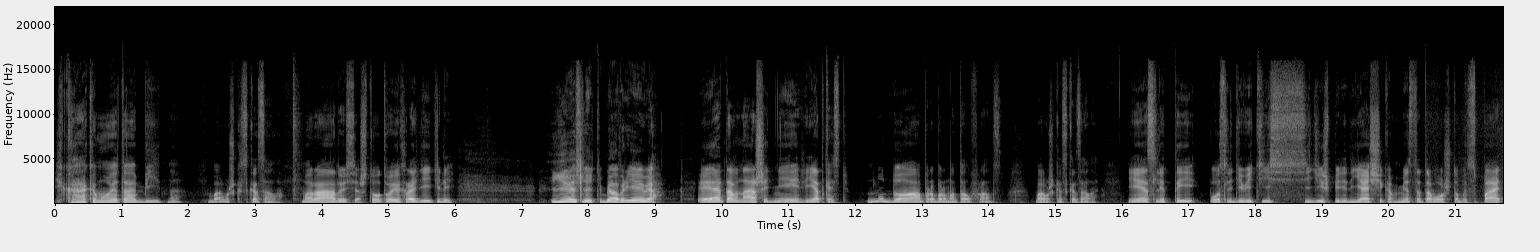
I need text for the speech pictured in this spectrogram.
И как ему это обидно! Бабушка сказала, радуйся, что у твоих родителей — если тебя время, это в наши дни редкость. Ну да, пробормотал Франц. Бабушка сказала, если ты после девяти сидишь перед ящиком вместо того, чтобы спать,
